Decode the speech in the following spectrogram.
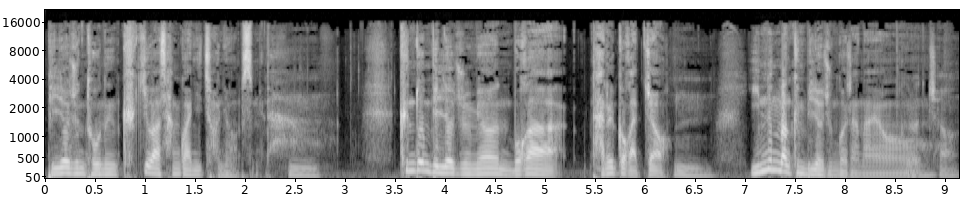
빌려준 돈은 크기와 상관이 전혀 없습니다. 음, 큰돈 빌려주면 뭐가 다를 것 같죠? 음, 있는 만큼 빌려준 거잖아요. 그렇죠.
